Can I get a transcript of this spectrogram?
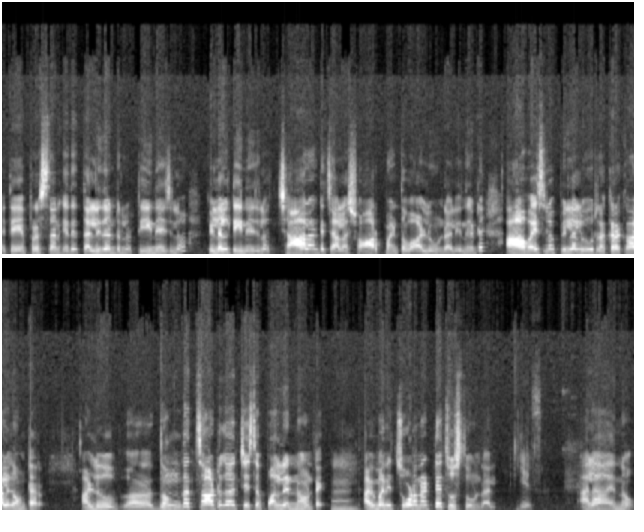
అయితే ప్రస్తుతానికైతే తల్లిదండ్రులు టీనేజ్లో పిల్లల టీనేజ్లో చాలా అంటే చాలా షార్ప్ మైండ్తో వాళ్ళు ఉండాలి. ఎందుకంటే ఆ వయసులో పిల్లలు రకరకాలుగా ఉంటారు. వాళ్ళు దొంగ చాటుగా చేసే పనులు ఎన్నో ఉంటాయి. అవి మనకి చూడనట్టే చూస్తూ ఉండాలి. అలా ఎన్నో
